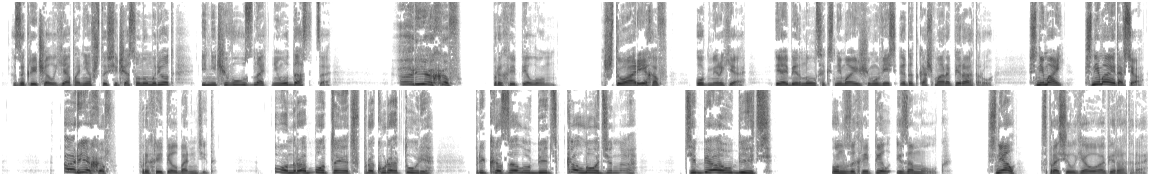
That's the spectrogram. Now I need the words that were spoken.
— закричал я, поняв, что сейчас он умрет и ничего узнать не удастся. «Орехов!» — прохрипел он. «Что Орехов?» — обмер я и обернулся к снимающему весь этот кошмар оператору. «Снимай! Снимай это все!» «Орехов!» — прохрипел бандит. «Он работает в прокуратуре. Приказал убить Колодина. Тебя убить!» Он захрипел и замолк. «Снял?» — спросил я у оператора.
